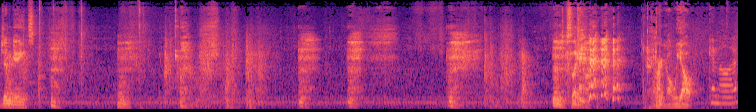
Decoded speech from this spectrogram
Jim Gaines. It's like, all right, y'all, we out. Cannot.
